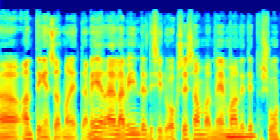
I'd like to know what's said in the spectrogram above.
Uh, antingen så att man äter mera eller mindre, det ser du också i samband med en vanlig mm. depression.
